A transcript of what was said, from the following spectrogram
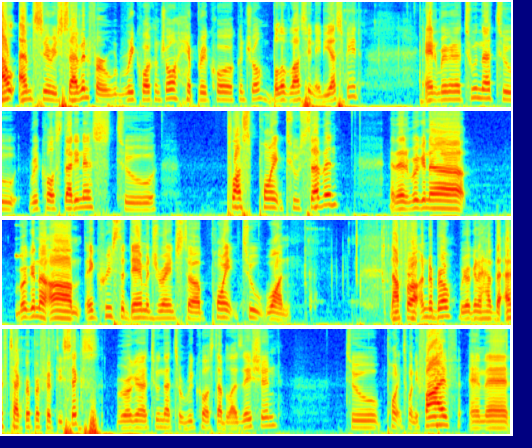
LM Series 7 for recoil control, hip recoil control, bullet velocity, and ADS speed. And we're going to tune that to recoil steadiness to plus 0.27. And then we're going to we're gonna um increase the damage range to 0.21 now for our underbarrel we are gonna have the FTAC Ripper 56 we're gonna tune that to recoil stabilization to 0.25 and then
